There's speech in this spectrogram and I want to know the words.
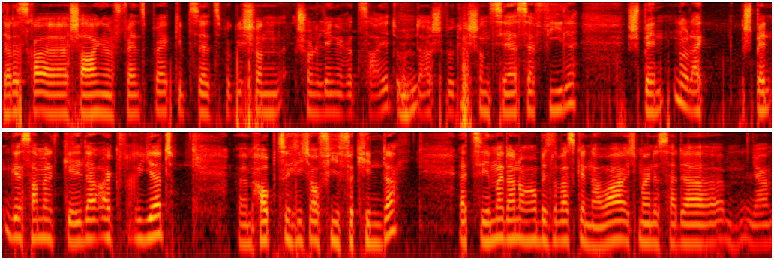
Ja, das äh, Sharing and Friends Projekt gibt es jetzt wirklich schon, schon längere Zeit mhm. und da ist wirklich schon sehr, sehr viele Spenden oder Spenden gesammelt, Gelder akquiriert. Ähm, hauptsächlich auch viel für Kinder. Erzähl mal da noch ein bisschen was genauer. Ich meine, das hat ja, ja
